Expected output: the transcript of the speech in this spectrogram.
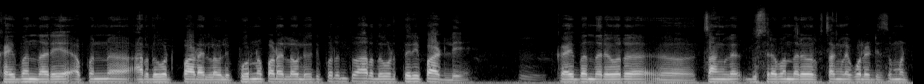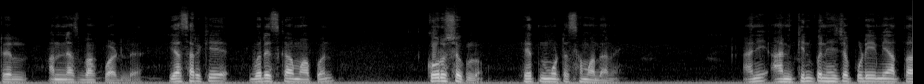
काही बंधारे आपण अर्धवट पाडायला लावले. पूर्ण पाडायला लावले होते परंतु अर्धवट तरी पाडले. काही बंधाऱ्यावर चांगल्या दुसऱ्या बंधाऱ्यावर चांगल्या क्वालिटीचं मटेरियल आणण्यास भाग पाडलं. यासारखे बरेच काम आपण करू शकलो. हेच मोठं समाधान आहे. आणि आणखीन पण ह्याच्या पुढे मी आता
